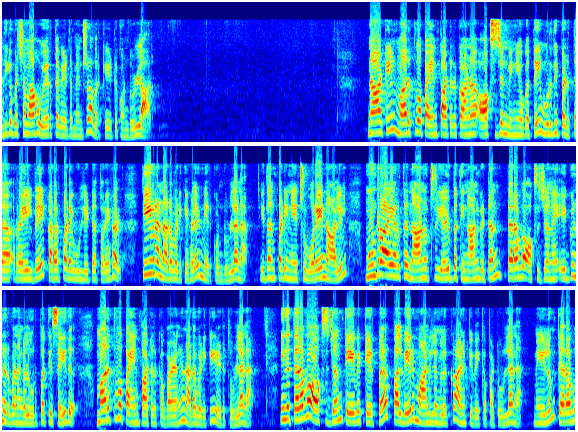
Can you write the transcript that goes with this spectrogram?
அதிகபட்சமாக உயர்த்த வேண்டும் என்று அவர் கேட்டுக் கொண்டுள்ளார் நாட்டில் மருத்துவ பயன்பாட்டிற்கான ஆக்ஸிஜன் விநியோகத்தை உறுதிப்படுத்த ரயில்வே கடற்படை உள்ளிட்ட துறைகள் தீவிர நடவடிக்கைகளை மேற்கொண்டுள்ளன. இதன்படி நேற்று ஒரே நாளில் மூன்றாயிரத்து நானூற்று எழுபத்தி நான்கு டன் திரவ ஆக்ஸிஜனை எஃகு நிறுவனங்கள் உற்பத்தி செய்து மருத்துவ பயன்பாட்டிற்கு வழங்க நடவடிக்கை எடுத்துள்ளன. இந்த திரவ ஆக்ஸிஜன் தேவைக்கேற்ப பல்வேறு மாநிலங்களுக்கு அனுப்பி வைக்கப்பட்டுள்ளன. மேலும் திரவ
